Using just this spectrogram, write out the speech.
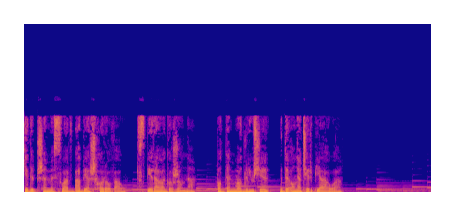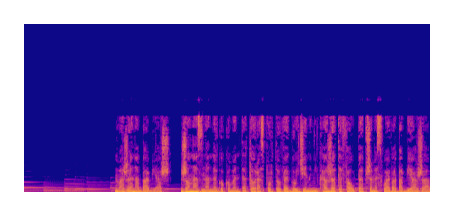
Kiedy Przemysław Babiarz chorował, wspierała go żona. Potem modlił się, gdy ona cierpiała. Marzena Babiarz, żona znanego komentatora sportowego i dziennikarza TVP Przemysława Babiarza,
